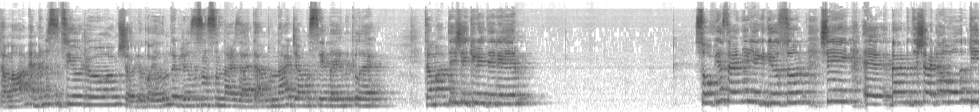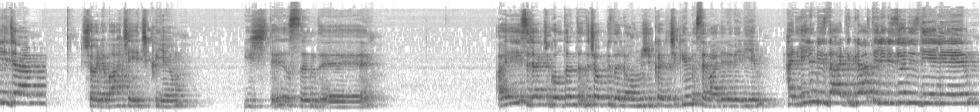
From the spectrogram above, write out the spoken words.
Tamam hemen ısıtıyorum. Şöyle koyalım da biraz ısınsınlar zaten. Bunlar cam ısıya dayanıklı. Tamam teşekkür ederim. Sofya sen nereye gidiyorsun? Şey e, ben bir dışarıda hava alıp geleceğim. Şöyle bahçeye çıkayım. İşte ısındı. Ay sıcak çikolatanın tadı çok güzel olmuş. Yukarı çıkayım da severlere vereyim. Hadi gelin biz de artık biraz televizyon izleyelim.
